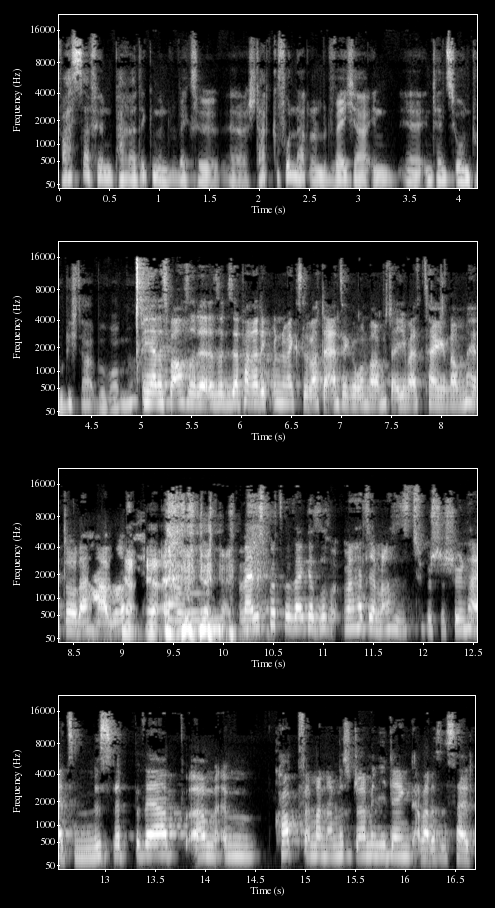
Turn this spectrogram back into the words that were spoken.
was da für ein Paradigmenwechsel äh, stattgefunden hat und mit welcher in, äh, Intention du dich da beworben hast? Ja, das war auch so, der, also dieser Paradigmenwechsel war auch der einzige Grund, warum ich da jemals teilgenommen hätte oder habe. Ja, ja. Ähm, weil ich kurz gesagt habe, man hat ja immer noch dieses typische Schönheits-Misswettbewerb ähm, im Kopf, wenn man an Miss Germany denkt, aber das ist halt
